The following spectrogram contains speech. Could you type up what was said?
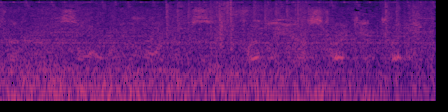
Friendly missile awaiting orders. Friendly airstrike incoming.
